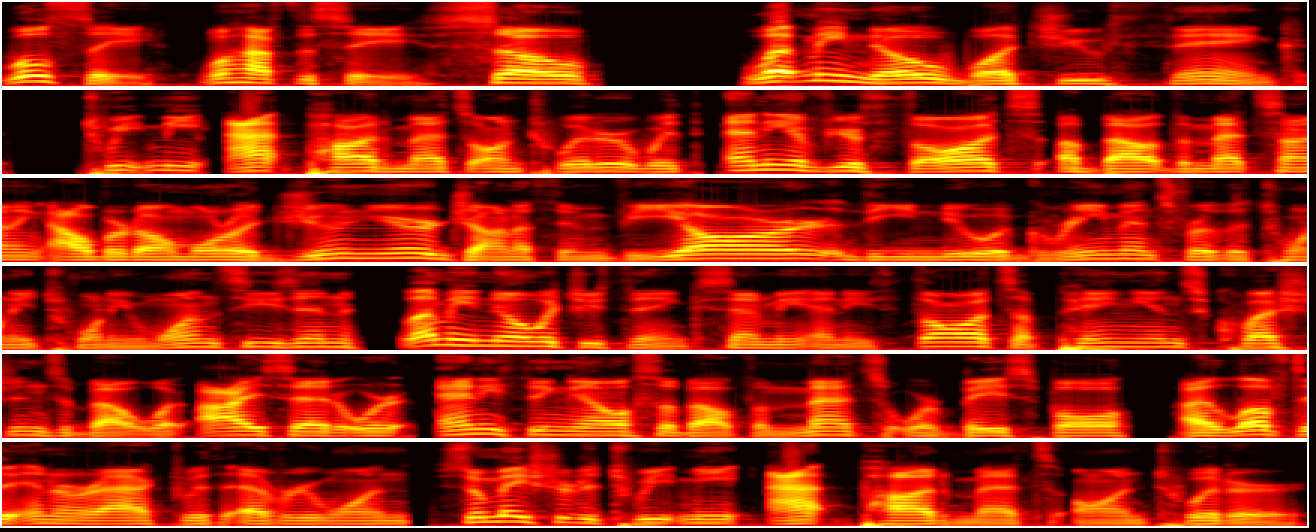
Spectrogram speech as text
We'll see. We'll have to see. So let me know what you think. Tweet me at PodMets on Twitter with any of your thoughts about the Mets signing Albert Almora Jr., Jonathan Villar, the new agreements for the 2021 season. Let me know what you think. Send me any thoughts, opinions, questions about what I said, or anything else about the Mets or baseball. I love to interact with everyone, so make sure to tweet me at PodMets on Twitter.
